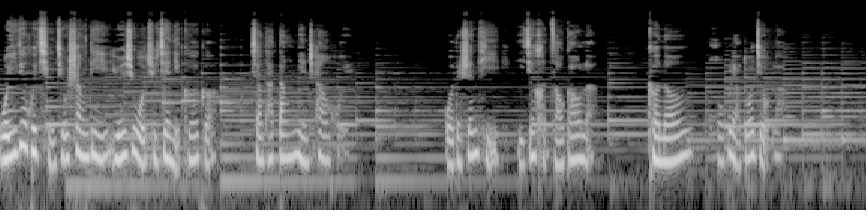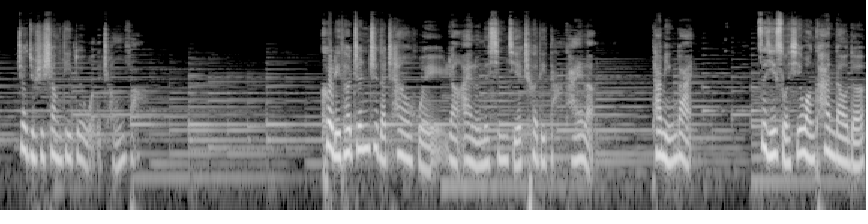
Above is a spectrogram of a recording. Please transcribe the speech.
我一定会请求上帝允许我去见你哥哥，向他当面忏悔。我的身体已经很糟糕了，可能活不了多久了。这就是上帝对我的惩罚。”克里特真挚的忏悔让艾伦的心结彻底打开了。他明白，自己所希望看到的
